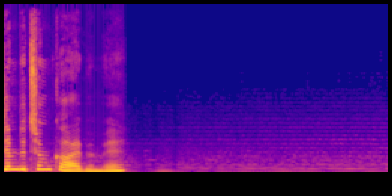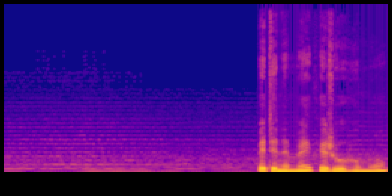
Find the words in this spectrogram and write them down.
Şimdi tüm kalbimi bedenimi ve ruhumu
